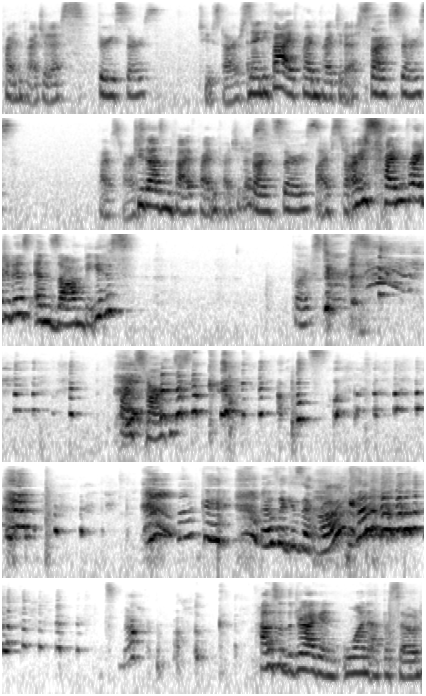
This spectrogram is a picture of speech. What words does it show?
Pride and Prejudice, 3 stars. two stars. 95, Pride and Prejudice, 5 stars. five stars. 2005, Pride and Prejudice, 5 stars. five stars. Pride and Prejudice and Zombies, 5 stars. five stars. okay. I was like, is that wrong? it's not wrong. House of the Dragon, one episode,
